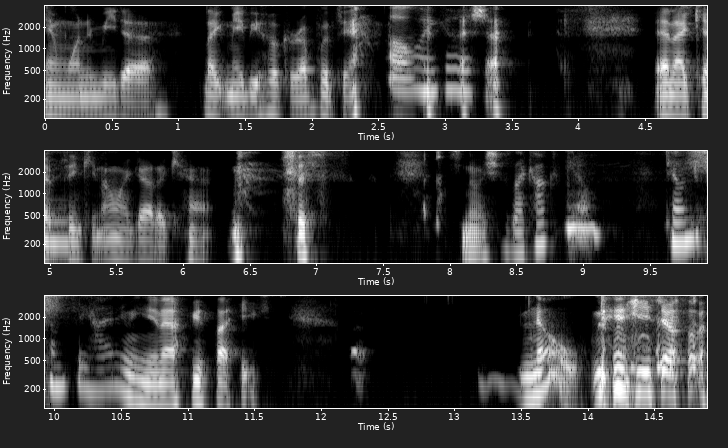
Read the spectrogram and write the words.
and wanted me to like maybe hook her up with him. Oh my gosh. and i kept funny. thinking oh my god i can't. You know she was like how come you don't tell him to come say hi to me? And i'd be like no. You know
